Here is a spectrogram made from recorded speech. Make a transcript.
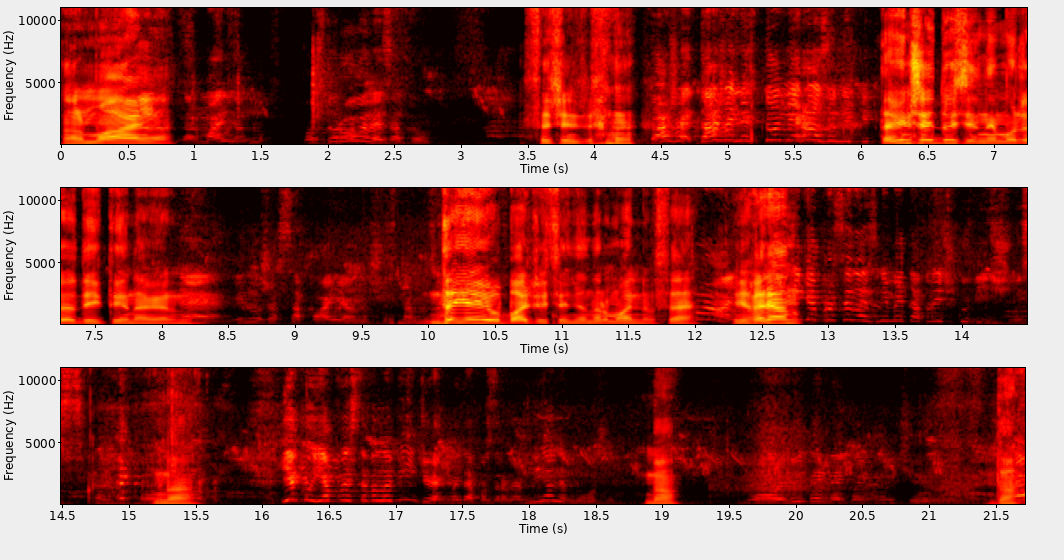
Нормально. Нормально, ну, поздоровили зато. Це чи- Даже, даже ніхто ні разу не підтримав. Та він ще й досі не може дійти, мабуть. Е, Він уже сапає, ну щось там. Да я його бачу сьогодні, нормально, все. Нормально. Ігорян. Я просила зніми табличку вічність. Да, Яку я б виставила відео, як ми тебе поздравляємо, ну я не можу. да, Бо люди не поймуть. е, да.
